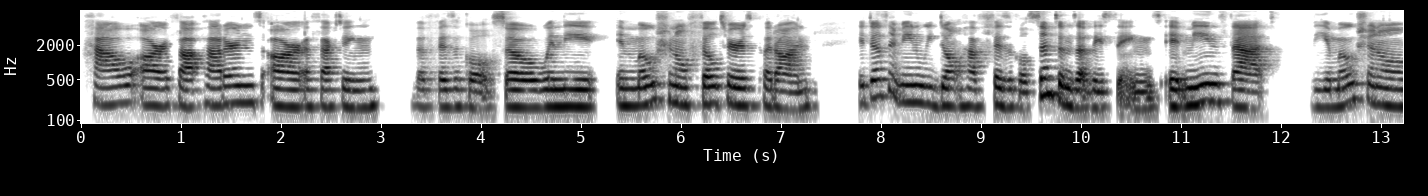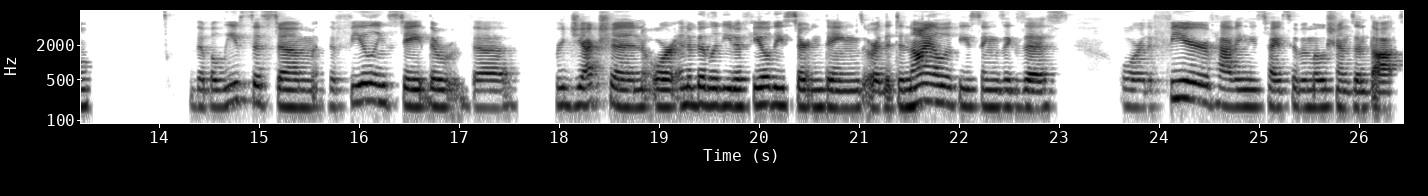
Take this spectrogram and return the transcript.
how our thought patterns are affecting the physical. So when the emotional filter is put on, it doesn't mean we don't have physical symptoms of these things. It means that the emotional, the belief system, the feeling state, the the rejection or inability to feel these certain things or the denial that these things exist or the fear of having these types of emotions and thoughts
